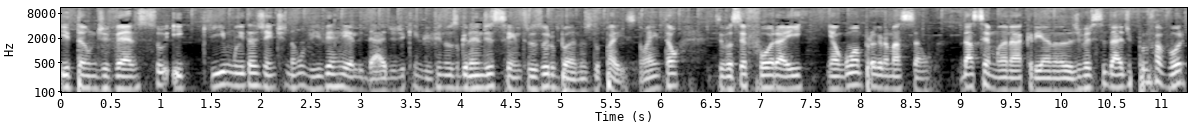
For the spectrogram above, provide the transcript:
e tão diverso e que muita gente não vive a realidade de quem vive nos grandes centros urbanos do país, não é? Então, se você for aí em alguma programação da Semana Acriana da Diversidade, por favor,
